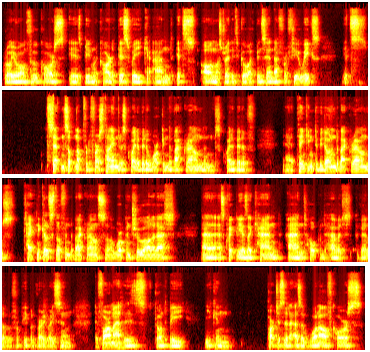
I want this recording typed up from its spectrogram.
Grow Your Own Food course is being recorded this week and it's almost ready to go. I've been saying that for a few weeks. It's setting something up for the first time. There's quite a bit of work in the background and quite a bit of uh, thinking to be done in the background, technical stuff in the background. So working through all of that uh, as quickly as I can and hoping to have it available for people very, very soon. The format is going to be you can purchase it as a one-off course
